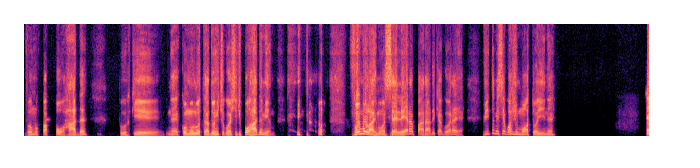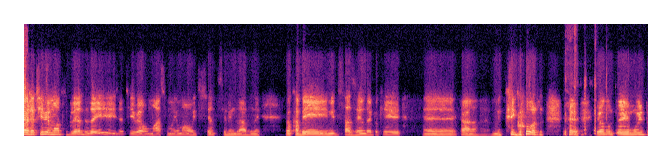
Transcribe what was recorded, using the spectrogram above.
Vamos para porrada, porque, né, como lutador, a gente gosta de porrada mesmo. Então, vamos lá, irmão, acelera a parada que agora é. Vi também você gosta de moto aí, né? É, eu já tive motos grandes aí, já tive ao máximo aí uma 800 cilindradas, né? Eu acabei me desfazendo aí porque é, cara, é muito perigoso. eu não tenho muito,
